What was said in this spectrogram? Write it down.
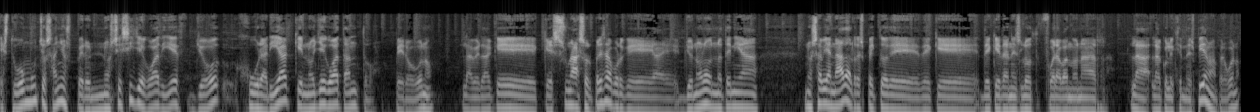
estuvo muchos años, pero no sé si llegó a 10. Yo juraría que no llegó a tanto, pero bueno, la verdad que, que es una sorpresa porque eh, yo no, lo- no tenía, no sabía nada al respecto de, de que, de que Dan Slott fuera a abandonar la, la colección de Spider-Man, pero bueno.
